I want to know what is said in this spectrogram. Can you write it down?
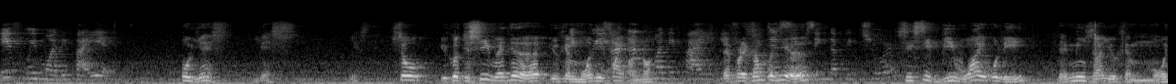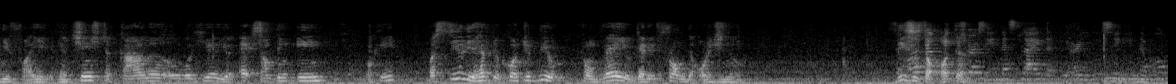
if we modify it. Oh yes, yes, yes. So you got to see whether you can If modify or not. modifying Like for example here, pictures. CCBY only, that means uh, you can modify it. You can change the color over here. You add something in, okay? But still, you have to contribute from where you get it from, the original. So This is the the author. in the slide that we are using in the MOOC,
